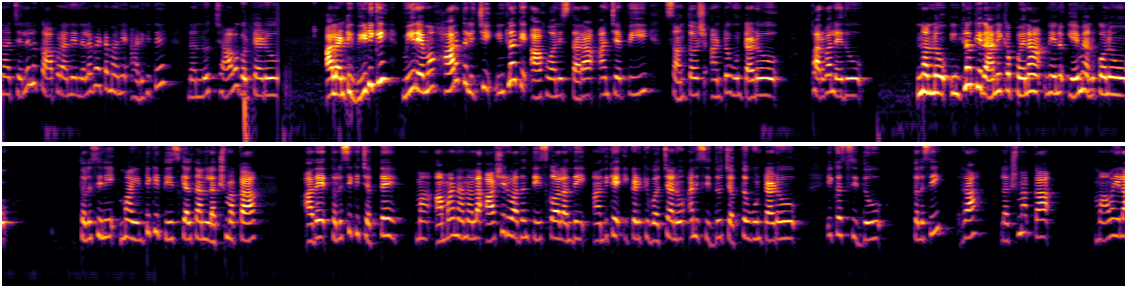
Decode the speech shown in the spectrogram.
నా చెల్లెలు కాపురాన్ని నిలబెట్టమని అడిగితే నన్ను చావగొట్టాడు. అలాంటి వీడికి మీరేమో హారతలిచ్చి ఇంట్లోకి ఆహ్వానిస్తారా అని చెప్పి సంతోష్ అంటూ ఉంటాడు. పర్వాలేదు. నన్ను ఇంట్లోకి రానికపోయినా నేను ఏమి అనుకోను. తులసిని మా ఇంటికి తీసుకెళ్తాను లక్ష్మక్క. అదే తులసికి చెప్తే మా అమ్మా నాన్నల ఆశీర్వాదం తీసుకోవాలంది అందుకే ఇక్కడికి వచ్చాను అని సిద్ధు చెప్తూ ఉంటాడు. ఇక సిద్ధు తులసి రా లక్ష్మక్క మామయ్యల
